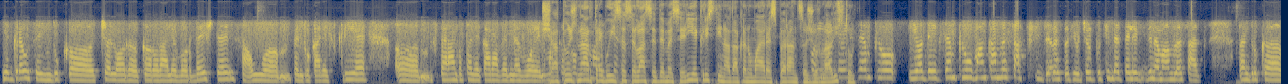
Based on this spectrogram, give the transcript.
e greu să inducă celor cărora le vorbește sau uh, pentru care scrie uh, speranța asta de care avem nevoie. Și Numai că atunci n-ar problema trebui este- să se lase de meserie, Cristina, dacă nu mai are speranță Păi, jurnalistul? Eu, de exemplu, eu, de exemplu, m-am cam lăsat, sincer să fiu, cel puțin de televiziune m-am lăsat. Pentru că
